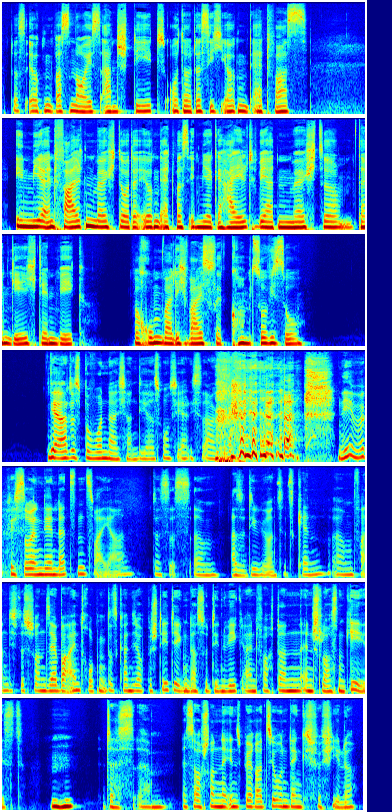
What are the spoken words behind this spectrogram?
dass irgendwas Neues ansteht oder dass ich irgendetwas in mir entfalten möchte oder irgendetwas in mir geheilt werden möchte, dann gehe ich den Weg Warum? Weil ich weiß, er kommt sowieso. Ja, das bewundere ich an dir, das muss ich ehrlich sagen. nee, wirklich so in den letzten zwei Jahren. Das ist, ähm, also die wir uns jetzt kennen, ähm, fand ich das schon sehr beeindruckend. Das kann ich auch bestätigen, dass du den Weg einfach dann entschlossen gehst. Mhm. Das ähm, ist auch schon eine Inspiration, denke ich, für viele.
